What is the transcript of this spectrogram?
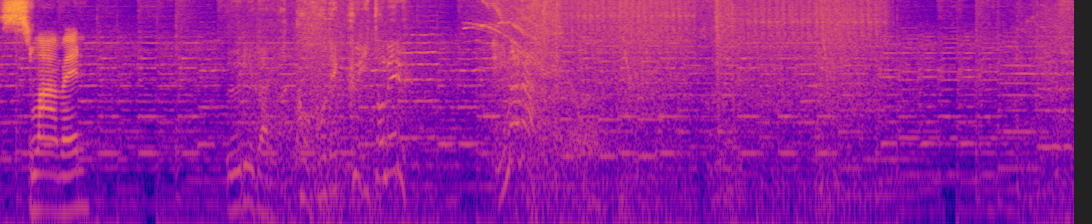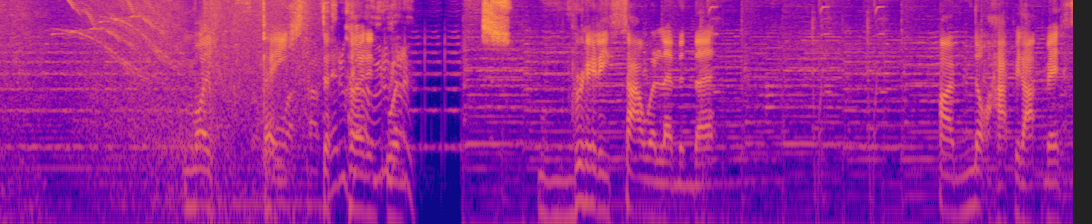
slam in. My face just turned into a really sour lemon there. I'm not happy that missed.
